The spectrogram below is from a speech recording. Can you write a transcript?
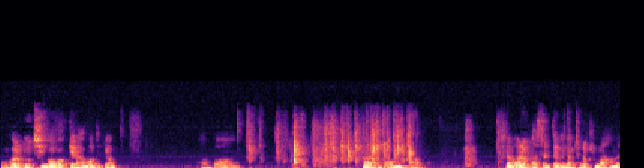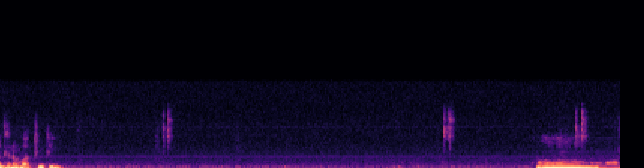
뭔가를 놓친 것 같긴 하거든요. 한번 태양광 지난번에 봤을 때 그냥 저렇게만 하면 되는 것 같은데 어...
